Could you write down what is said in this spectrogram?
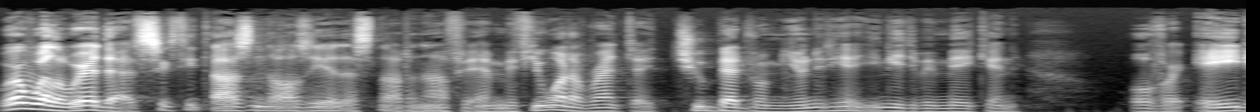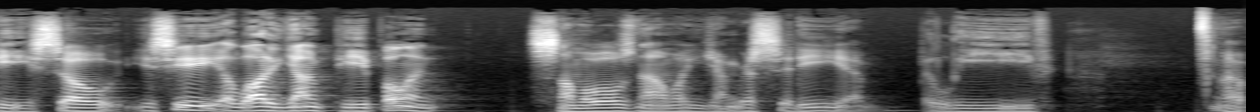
we're well aware of that sixty thousand dollars a year that's not enough. And if you want to rent a two bedroom unit here, you need to be making over eighty. So you see a lot of young people, and Somerville's now a younger city. I believe uh,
